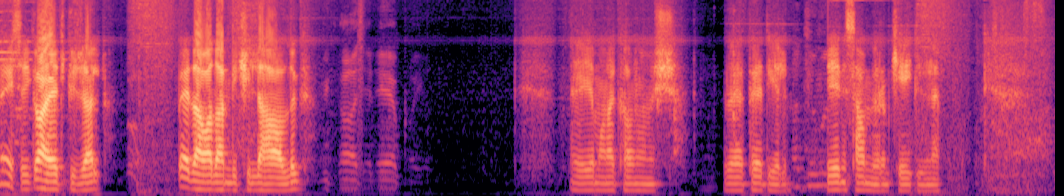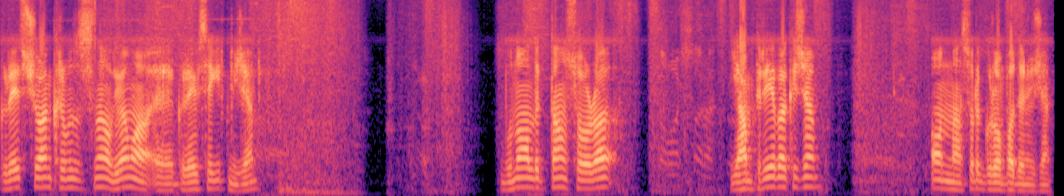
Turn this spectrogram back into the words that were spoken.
Neyse gayet güzel. Bedavadan bir kill daha aldık. Eee mana kalmamış. VP diyelim. Yeni sanmıyorum Caitlyn'le. Graves şu an kırmızısını alıyor ama e, Graves'e gitmeyeceğim. Bunu aldıktan sonra Yampire'ye bakacağım. Ondan sonra Gromp'a döneceğim.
